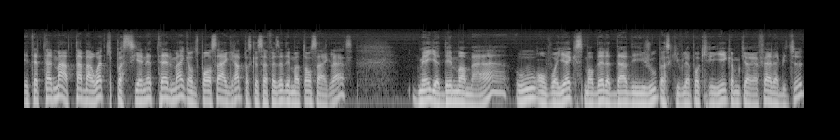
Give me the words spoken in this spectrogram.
était tellement à tabarouette qu'il postillonnait tellement qu'ils ont dû passer à la gratte parce que ça faisait des motons sur la glace. Mais il y a des moments où on voyait qu'il se mordait le dedans des joues parce qu'il ne voulait pas crier comme qu'il aurait fait à l'habitude.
